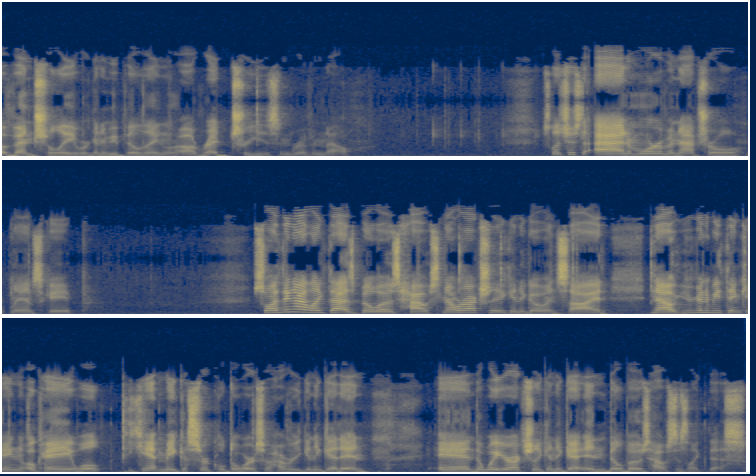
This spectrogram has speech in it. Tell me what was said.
eventually we're going to be building uh, red trees in Rivendell. So let's just add more of a natural landscape. So I think I like that as Bilbo's house. Now we're actually going to go inside. Now, you're going to be thinking, okay, well, you can't make a circle door, so how are you going to get in? And the way you're actually going to get in Bilbo's house is like this.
